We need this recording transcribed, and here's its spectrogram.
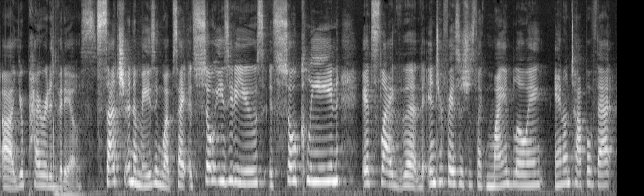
uh, your pirated videos. Such an amazing website. It's so easy to use. It's so clean. It's like the, the interface is just like mind blowing. And on top of that,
